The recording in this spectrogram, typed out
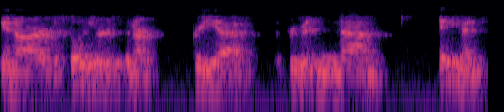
in our disclosures in our uh, pre-written um, statements.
